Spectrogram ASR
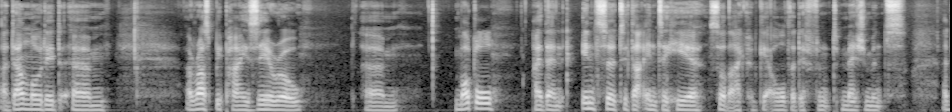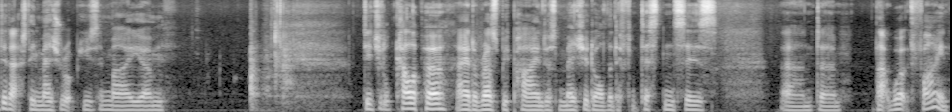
I downloaded um, a Raspberry Pi Zero um, model I then inserted that into here so that I could get all the different measurements. I did actually measure up using my um, digital caliper. I had a Raspberry Pi and just measured all the different distances and um, that worked fine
